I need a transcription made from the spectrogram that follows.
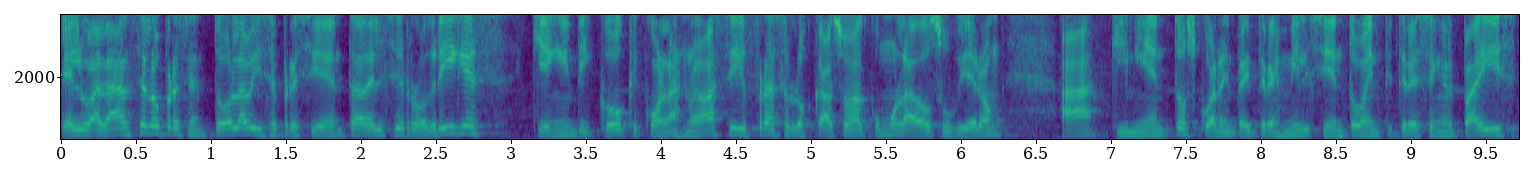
El balance lo presentó la vicepresidenta Delcy Rodríguez, quien indicó que con las nuevas cifras los casos acumulados subieron a 543.123 en el país.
